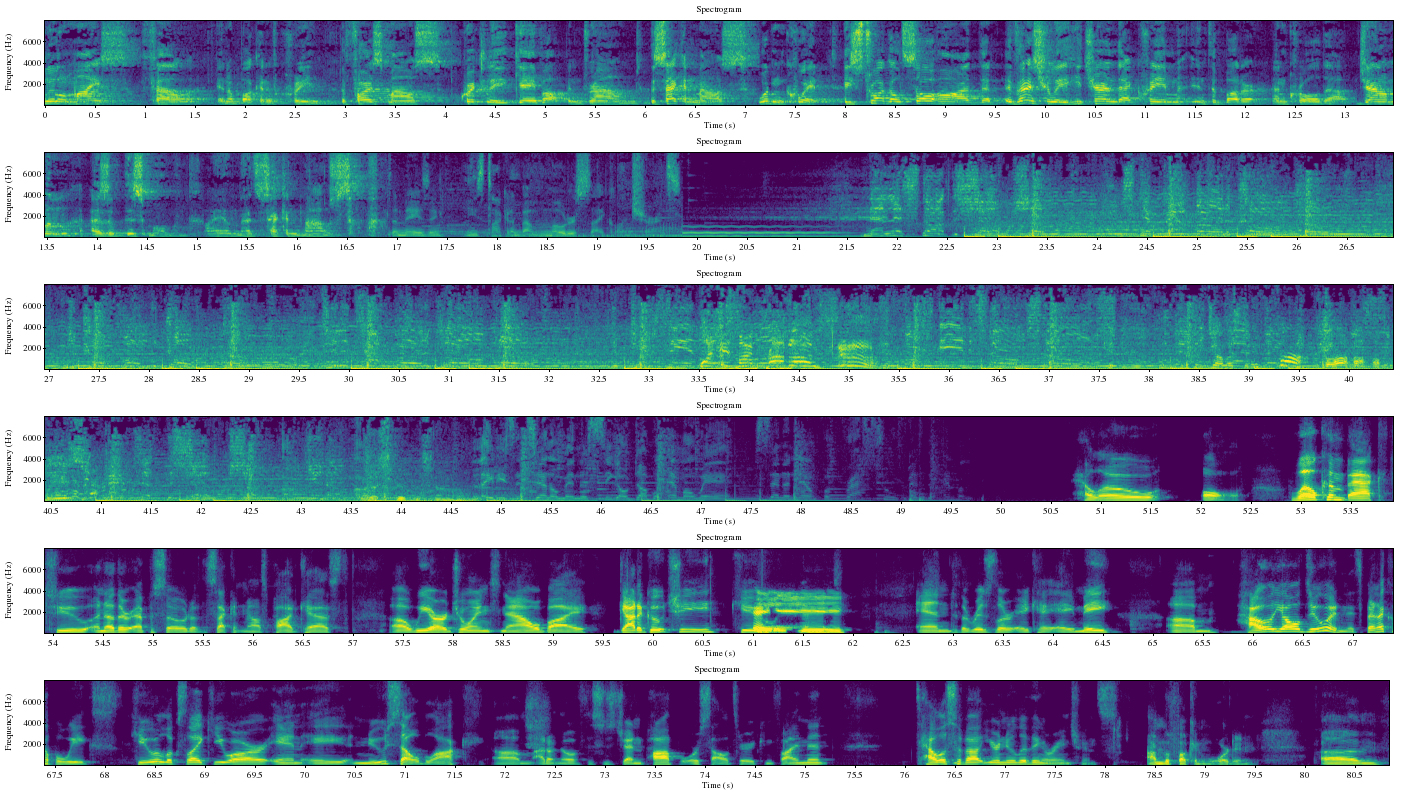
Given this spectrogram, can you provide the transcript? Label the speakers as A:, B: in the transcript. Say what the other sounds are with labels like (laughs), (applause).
A: Little mice fell in a bucket of cream. The first mouse quickly gave up and drowned. The second mouse wouldn't quit. He struggled so hard that eventually he churned that cream into butter and crawled out. Gentlemen, as of this moment, I am that second mouse. (laughs)
B: It's amazing. He's talking about motorcycle insurance.
C: Now let's start the show. show. Step out
D: my problem?
C: the folks and the stone, stones.
D: Tell us to fuck off.
E: What a stupid son of a bitch.
F: Ladies and gentlemen, the C-O double M-O-N, synonym for fresh truth is the emblem.
G: Hello, all. Welcome back to another episode of the Second Mouse podcast. Uh, we are joined now by Gataguchi, Q, and, and the Rizzler, aka me. Um, how are y'all doing? It's been a couple weeks. Q, it looks like you are in a new cell block. Um, I don't know if this is Gen Pop or solitary confinement. Tell us about your new living arrangements.
H: I'm the fucking warden. Um,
